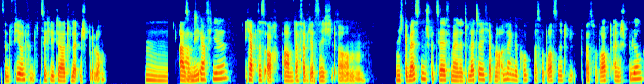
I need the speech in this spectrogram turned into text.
sind 54 Liter Toilettenspülung. Hm, also Wahnsinn. mega viel. Ich habe das auch, ähm, das habe ich jetzt nicht, ähm, nicht gemessen, speziell für meine Toilette. Ich habe mal online geguckt, was verbraucht, eine, was verbraucht eine Spülung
